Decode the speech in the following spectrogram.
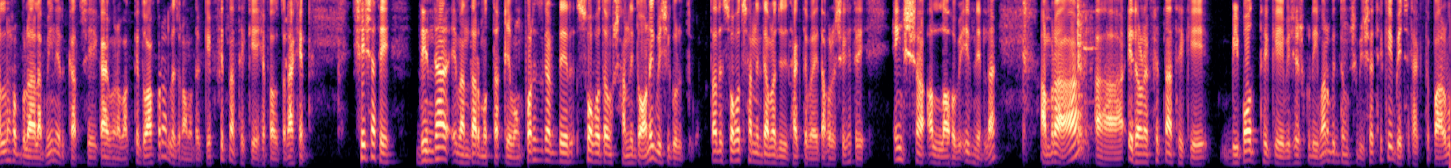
আল্লাহ রব্বুল আলমিনের কাছে কায়মনা বাক্যে দোয়া করা, আল্লাহ যেন আমাদেরকে ফিতনা থেকে হেফাজত রাখেন। সেই সাথে দিনদার, ইমানদার, মোত্তাকি এবং পরেশগারদের সোহবত এবং সান্নিধ্য অনেক বেশি গুরুত্বপূর্ণ। তাদের সোহবত সান্নিধ্যে আমরা যদি থাকতে পারি, তাহলে সেক্ষেত্রে ইনশা আল্লাহ হবে ইদিনিল্লাহ আমরা এ ধরনের ফিতনা থেকে, বিপদ থেকে, বিশেষ করে ইমান বিধ্বংসী বিষয় থেকে বেঁচে থাকতে পারব।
